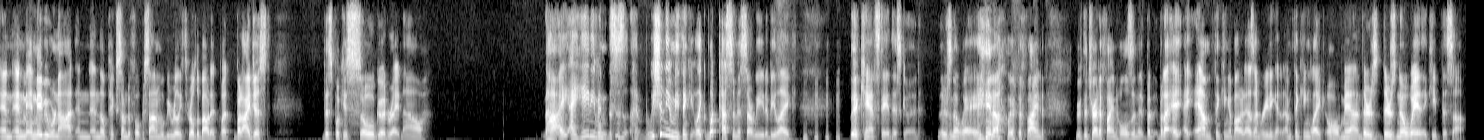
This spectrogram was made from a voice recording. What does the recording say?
And and and maybe we're not and and they'll pick some to focus on and we'll be really thrilled about it, but but I just this book is so good right now. Ah, I I hate even this is we shouldn't even be thinking like what pessimists are we to be like they can't stay this good. There's no way, you know. We have to find we have to try to find holes in it. But but I, I am thinking about it as I'm reading it. I'm thinking like, oh man, there's there's no way they keep this up.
